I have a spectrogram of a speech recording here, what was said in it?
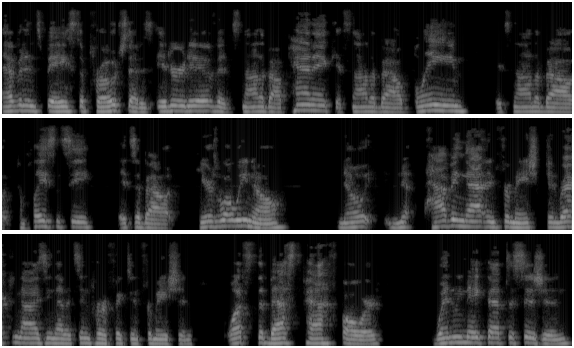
evidence-based approach that is iterative. It's not about panic. It's not about blame. It's not about complacency. It's about here's what we know. Know, having that information, recognizing that it's imperfect information, what's the best path forward when we make that decision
